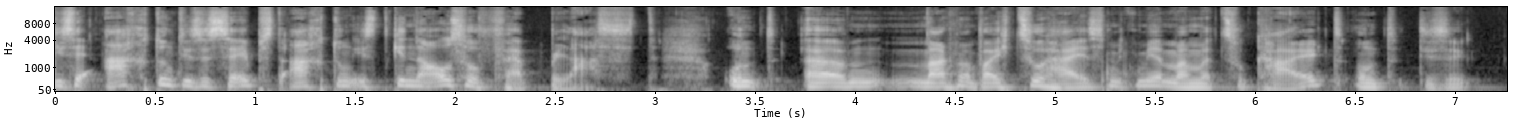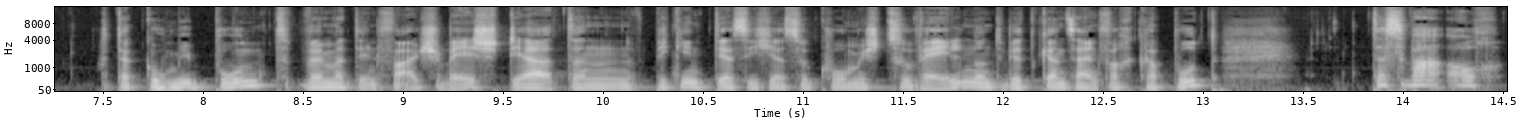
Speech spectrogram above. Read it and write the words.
diese Achtung, diese Selbstachtung ist genauso verblasst. Und ähm, manchmal war ich zu heiß mit mir, manchmal zu kalt und diese der Gummibund, wenn man den falsch wäscht, ja, dann beginnt der sich ja so komisch zu wellen und wird ganz einfach kaputt. Das war auch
